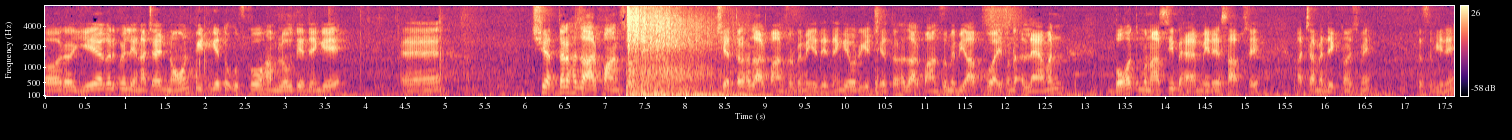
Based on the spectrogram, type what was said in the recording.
और ये अगर कोई लेना चाहे नॉन पी तो उसको हम लोग दे देंगे छिहत्तर हज़ार पाँच सौ छिहत्तर हज़ार पाँच सौ रुपये में ये दे देंगे, और ये छिहत्तर हज़ार पाँच सौ में भी आपको आईफोन अलेवन बहुत मुनासिब है मेरे हिसाब से। अच्छा मैं देखता हूँ इसमें तस्वीरें।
